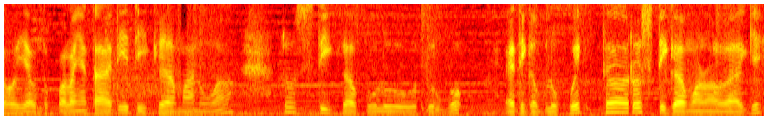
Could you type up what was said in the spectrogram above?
Oh ya untuk polanya tadi tiga manual terus 30 turbo eh 30 quick terus 3 manual lagi.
